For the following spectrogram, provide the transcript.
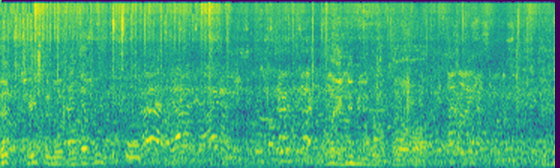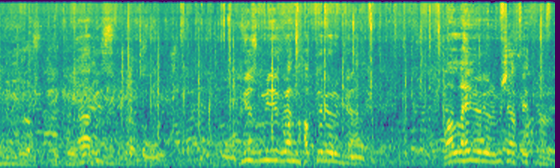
Evet, şey işte bu. Ama 50 miligram bayağı ağır. 50 miligram. Ya biz- 50 miligram bakıyor. 100 miligram hap veriyorum ya. Vallahi veriyorum, hiç affetmiyorum.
